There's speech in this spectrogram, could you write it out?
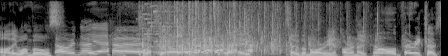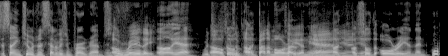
Are they Wombles? Oh, no. Tobermory and Orinoco. Oh, very close to saying children's television programmes. Oh, really? Oh, yeah. We Oh, 'cause of I- Balamory to- and- yeah, I, yeah, I yeah. saw the Ori and then. whew,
